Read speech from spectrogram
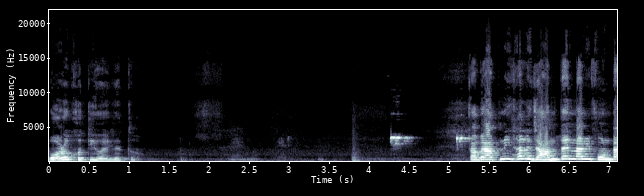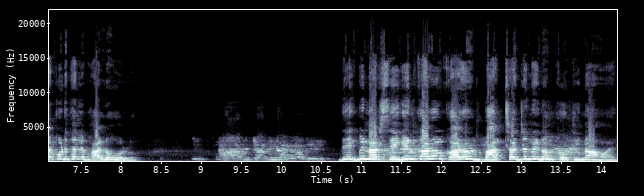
বড় ক্ষতি হয়ে যেত। তবে আপনি তাহলে জানতেন না আমি ফোনটা করে তাহলে ভালো হলো। হ্যাঁ দেখবেন আর সেকেন্ড কারোর কারোর বাচ্চার জন্য এরকম ক্ষতি না হয়।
